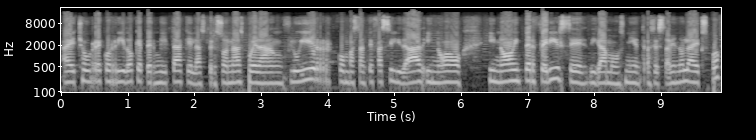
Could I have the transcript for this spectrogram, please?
ha hecho un recorrido que permita que las personas puedan fluir con bastante facilidad y no, y no interferirse, digamos, mientras está viendo la expo.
